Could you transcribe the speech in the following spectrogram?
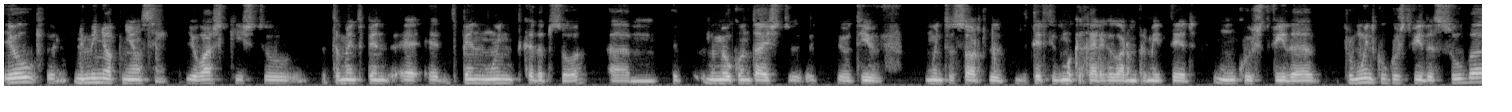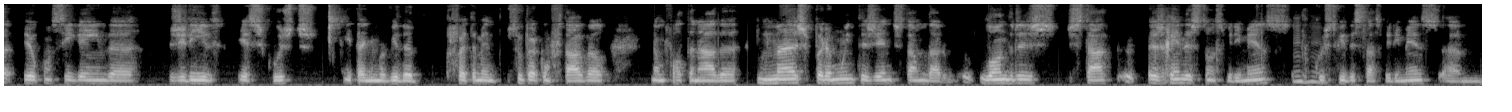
Eu, na minha opinião, sim. Eu acho que isto também depende, é, é, depende muito de cada pessoa. Um, no meu contexto, eu tive muita sorte de, de, ter tido uma carreira que agora me permite ter um custo de vida. Por muito que o custo de vida suba, eu consigo ainda gerir esses custos e tenho uma vida perfeitamente super confortável não me falta nada, mas para muita gente está a mudar. Londres está, as rendas estão a subir imenso, uhum. o custo de vida está a subir imenso, um,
